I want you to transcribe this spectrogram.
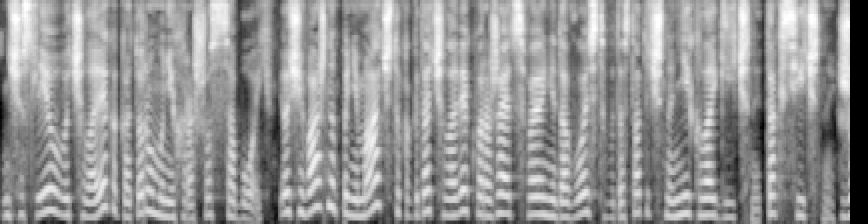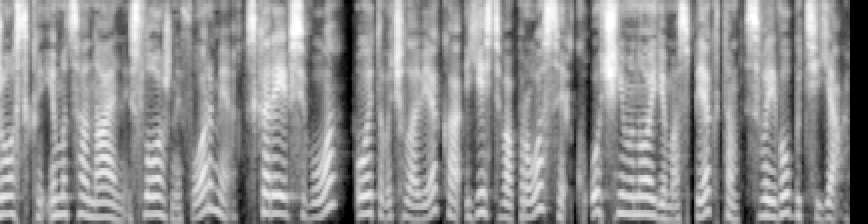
несчастливого человека, которому нехорошо с собой. И очень важно понимать, что когда человек выражает свое недовольство в достаточно неэкологичной, токсичной, жесткой, эмоциональной, сложной форме, скорее всего, у этого человека есть вопросы к очень многим аспектам своего бытия.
